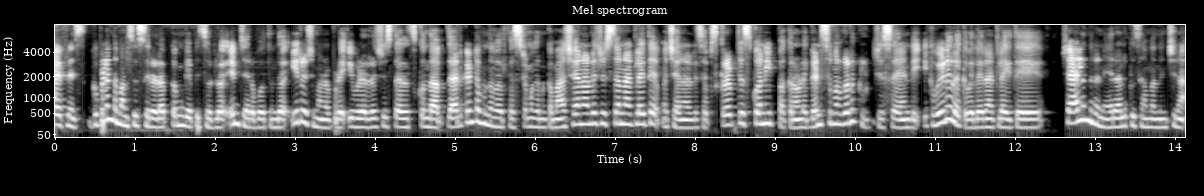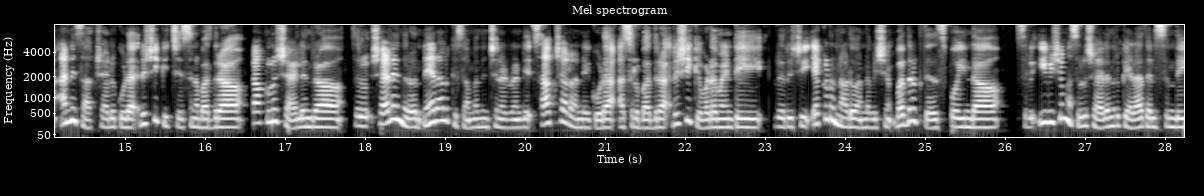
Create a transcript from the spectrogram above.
హై ఫ్రెండ్స్ గుప్పిడంత మనసు సీరియల్ అప్కమింగ్ ఎపిసోడ్లో ఏం జరగబోతుందో ఈ రోజు మనం ఇప్పుడు ఈ వీడియోలో చూసి తెలుసుకుందాం. దానికంటే ముందు మీరు ఫస్ట్ టైం కనుక మా ఛానల్ చూస్తున్నట్లయితే మా ఛానల్ని సబ్స్క్రైబ్ చేసుకొని పక్కన ఉన్న గంట సింబల్ కూడా క్లిక్ చేసేయండి. ఇక వీడియోలోకి వెళ్ళినట్లయితే శైలేంద్ర నేరాలకు సంబంధించిన అన్ని సాక్ష్యాలు కూడా రిషికి ఇచ్చేసిన భద్ర. టాకులు శైలేంద్ర. అసలు శైలేంద్ర నేరాలకు సంబంధించినటువంటి సాక్ష్యాలన్నీ కూడా అసలు భద్ర రిషికి ఇవ్వడం ఏంటి రిషి ఎక్కడున్నాడు అన్న విషయం భద్రకు తెలిసిపోయిందా? అసలు ఈ విషయం అసలు శైలేంద్రకి ఎలా తెలిసింది?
